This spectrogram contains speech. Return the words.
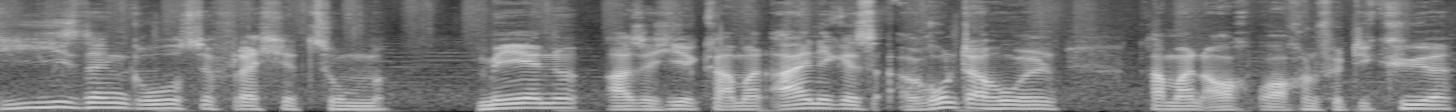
riesengroße Fläche zum mähen. Also hier kann man einiges runterholen, kann man auch brauchen für die Kühe.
